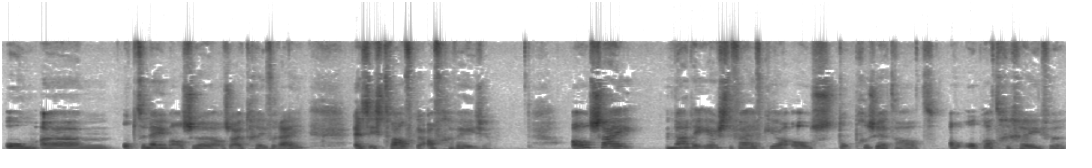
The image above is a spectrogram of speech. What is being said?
om um, op te nemen als, uh, als uitgeverij. En ze is twaalf keer afgewezen. Als zij na de eerste vijf keer al stopgezet had, al op had gegeven,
